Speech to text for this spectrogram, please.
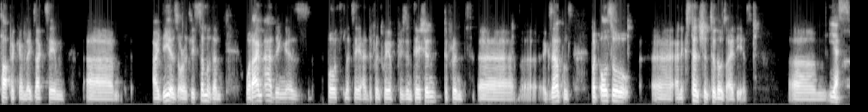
topic and the exact same um, ideas or at least some of them what i'm adding is both let's say a different way of presentation different uh, uh, examples but also uh, an extension to those ideas um, yes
